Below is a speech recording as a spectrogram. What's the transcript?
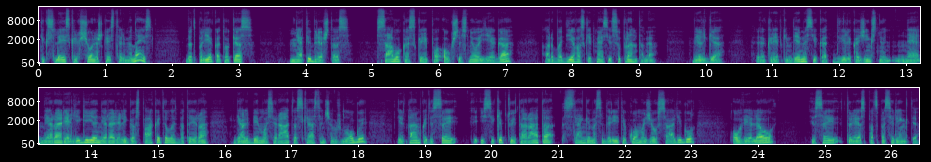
tiksliais krikščioniškais terminais, bet palieka tokias neapibrieštas savokas kaip aukštesnioji jėga arba Dievas, kaip mes jį suprantame. Vėlgi, kreipkim dėmesį, kad 12 žingsnių ne, nėra religija, nėra religijos pakaitilas, bet tai yra gelbėjimosi ratas kestančiam žmogui ir tam, kad jisai įsikiptų į tą ratą, stengiamasi daryti kuo mažiau sąlygų, o vėliau jisai turės pats pasirinkti.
